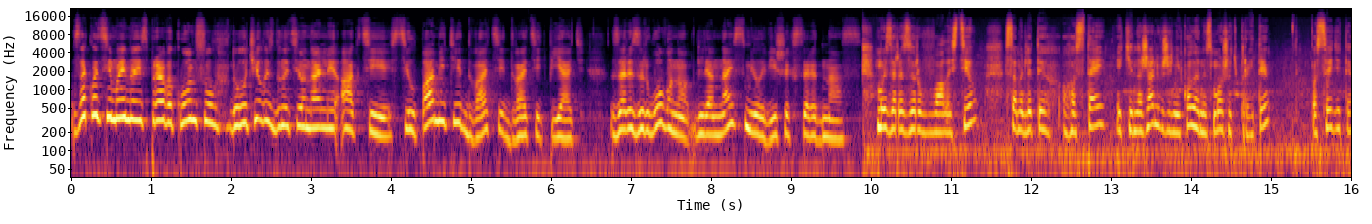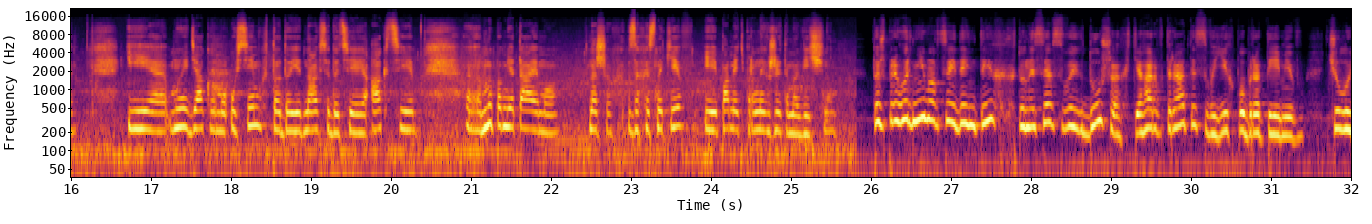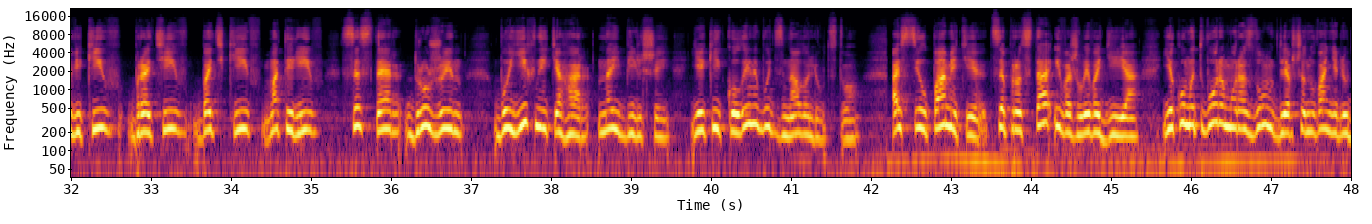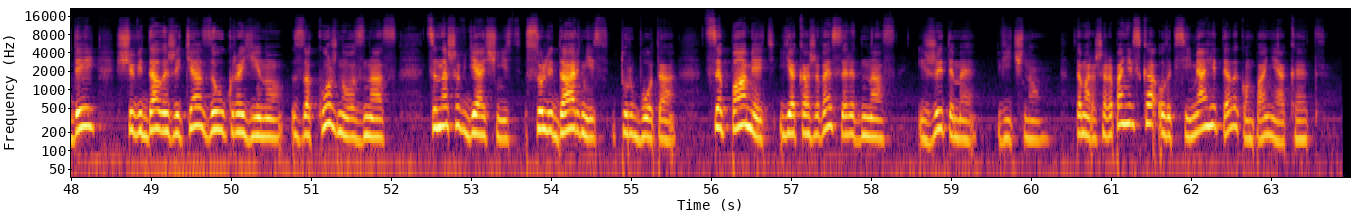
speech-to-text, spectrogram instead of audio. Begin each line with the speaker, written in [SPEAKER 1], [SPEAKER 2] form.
[SPEAKER 1] Заклад сімейної справи консул долучились до національної акції Стіл пам'яті 2025. Зарезервовано для найсміливіших серед нас.
[SPEAKER 2] Ми зарезервували стіл саме для тих гостей, які, на жаль, вже ніколи не зможуть прийти, посидіти. І ми дякуємо усім, хто доєднався до цієї акції. Е, Ми пам'ятаємо наших захисників, і пам'ять про них житиме вічно.
[SPEAKER 1] Тож пригорнімо в цей день тих, хто несе в своїх душах тягар втрати своїх побратимів, чоловіків, братів, батьків, матерів, сестер, дружин, бо їхній тягар найбільший, який коли-небудь знало людство. А стіл пам'яті це проста і важлива дія, яку ми творимо разом для вшанування людей, що віддали життя за Україну, за кожного з нас. Це наша вдячність, солідарність, турбота. Це пам'ять, яка живе серед нас і житиме вічно. Тамара Шарапанівська, Олексій Мягі, телекомпанія КЕТ.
